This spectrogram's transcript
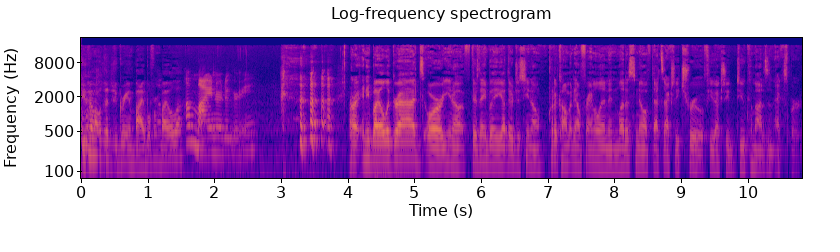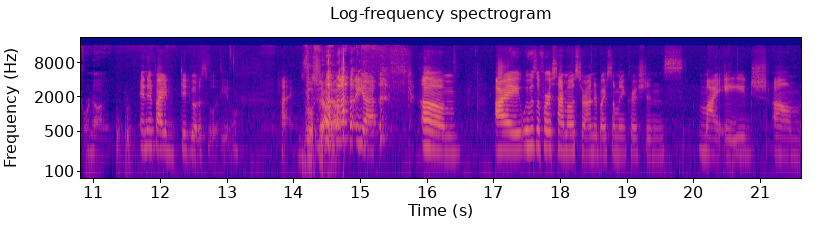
you come up with a degree in Bible from Biola. a minor degree. All right. Any Biola grads, or you know, if there's anybody out there, just you know, put a comment down for Annalyn and let us know if that's actually true. If you actually do come out as an expert or not. and if I did go to school with you, hi. Little shout out. yeah. Um, I it was the first time I was surrounded by so many Christians my age um,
